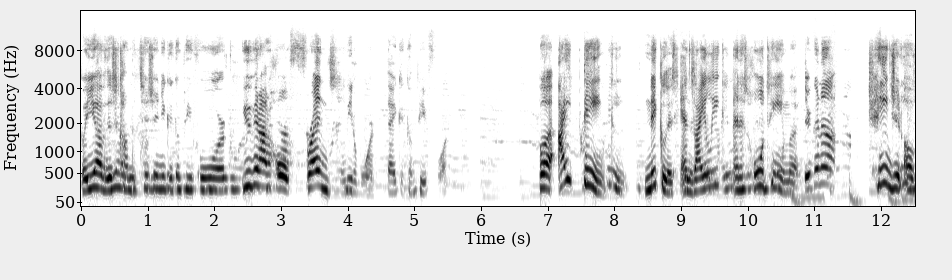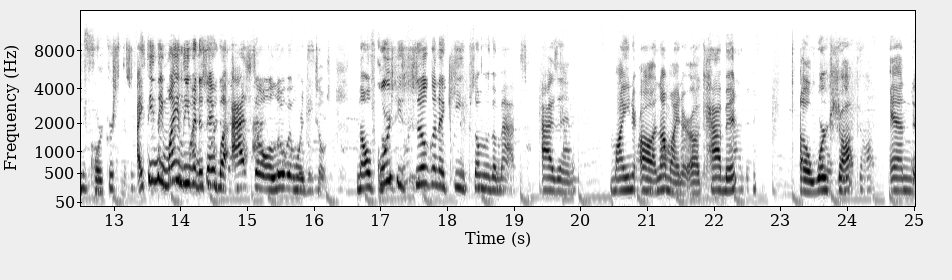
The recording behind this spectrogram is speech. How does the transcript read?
But you have this competition you could compete for. You even had a whole friends leaderboard that you could compete for. But I think Nikilis and Zyleak and his whole team, they're gonna change it up for Christmas. I think they might leave it the same, but add still a little bit more details. Now, of course, he's still gonna keep some of the maps, as in minor, uh, not minor, uh, cabin, a workshop, and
